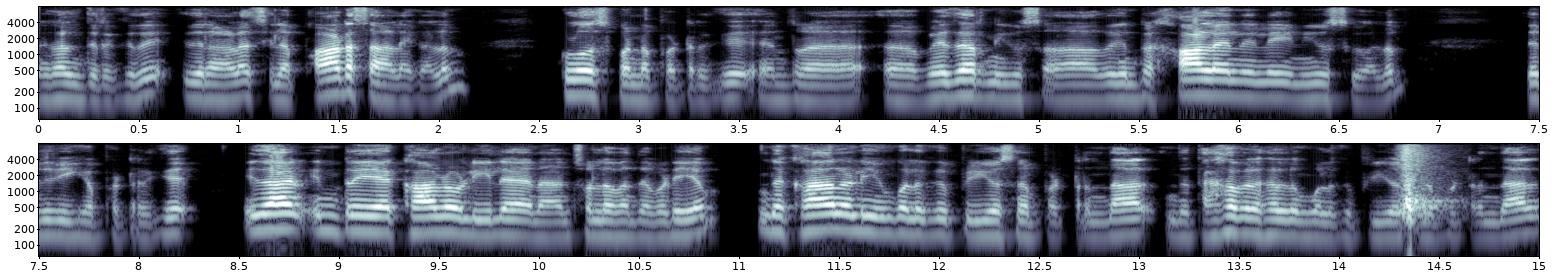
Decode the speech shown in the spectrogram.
நிகழ்ந்திருக்குது. இதனால் சில பாடசாலைகளும் க்ளோஸ் பண்ணப்பட்டிருக்கு என்ற வெதர் நியூஸ் அதாவது என்ற காலநிலை நியூஸ்களும் தெரிவிக்கப்பட்டிருக்கு. இதான் இன்றைய காணொளியில் நான் சொல்ல வந்த விடயம். இந்த காணொளி உங்களுக்கு பிரயோசனப்பட்டிருந்தால் இந்த தகவல்கள் உங்களுக்கு பிரயோசனப்பட்டிருந்தால்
